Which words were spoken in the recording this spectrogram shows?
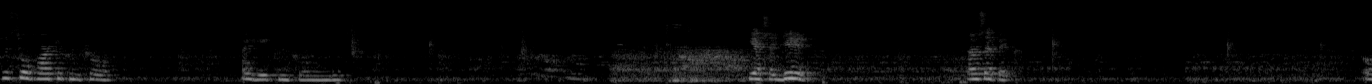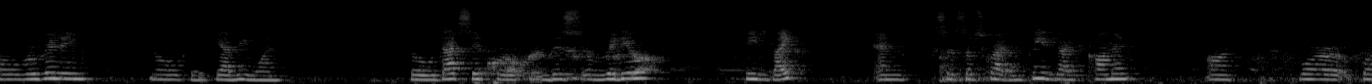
This is so hard to control. I hate controlling this. Yes, I did it. That was epic. Oh, we're winning. No, Okay, yeah, we won. So that's it for this video. Please like and su- subscribe, and please, guys, comment uh, for for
